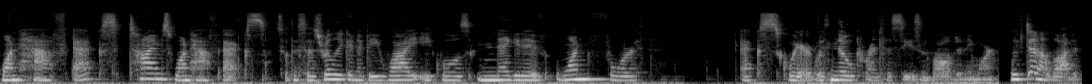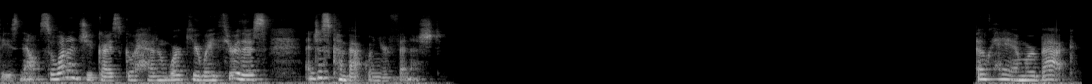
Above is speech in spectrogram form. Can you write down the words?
1 half x times 1 half x. So this is really going to be y equals negative 1 fourth x squared with no parentheses involved anymore. We've done a lot of these now, so why don't you guys go ahead and work your way through this and just come back when you're finished. Okay, and we're back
